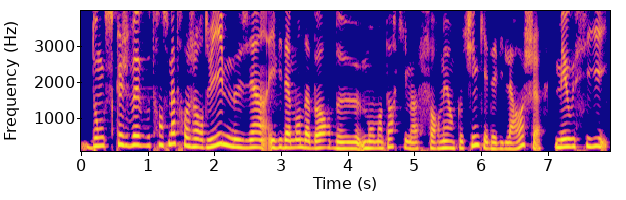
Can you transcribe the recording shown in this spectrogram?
Donc ce que je vais vous transmettre aujourd'hui me vient évidemment d'abord de mon mentor qui m'a formé en coaching, qui est David Laroche, mais aussi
